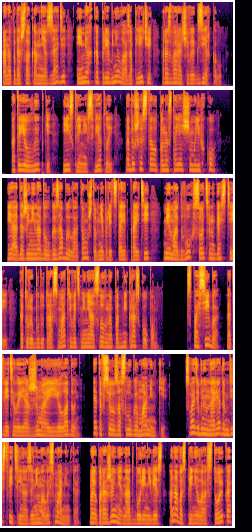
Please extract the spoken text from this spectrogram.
Она подошла ко мне сзади и мягко приобняла за плечи, разворачивая к зеркалу. От ее улыбки, искренней, светлой, на душе стало по-настоящему легко. Я даже ненадолго забыла о том, что мне предстоит пройти мимо двух сотен гостей, которые будут рассматривать меня словно под микроскопом. «Спасибо», — ответила я, сжимая ее ладонь. «Это все заслуга маменьки. Свадебным нарядом действительно занималась маменька. Мое поражение на отборе невест она восприняла стойко,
